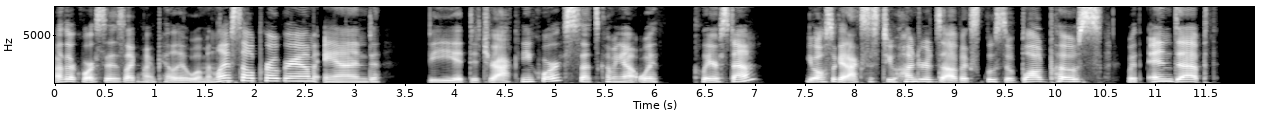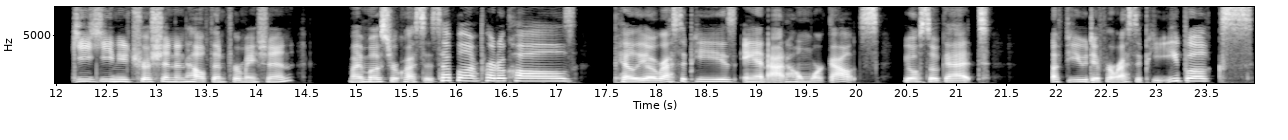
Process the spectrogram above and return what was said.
other courses like my Paleo Woman Lifestyle program and the Ditch Your Acne course that's coming out with ClearStem. You also get access to hundreds of exclusive blog posts with in depth, geeky nutrition and health information, my most requested supplement protocols, paleo recipes, and at home workouts. You also get a few different recipe ebooks,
